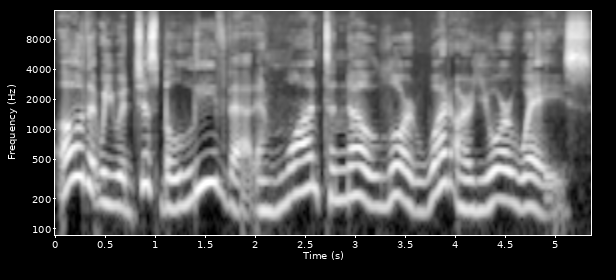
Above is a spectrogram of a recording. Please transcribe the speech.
Oh, that we would just believe that and want to know, Lord, what are your ways?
